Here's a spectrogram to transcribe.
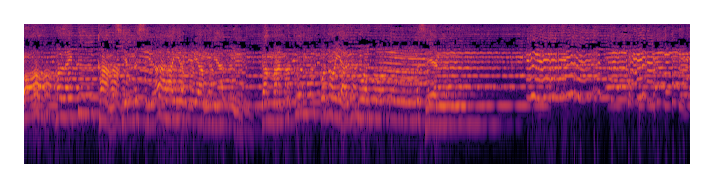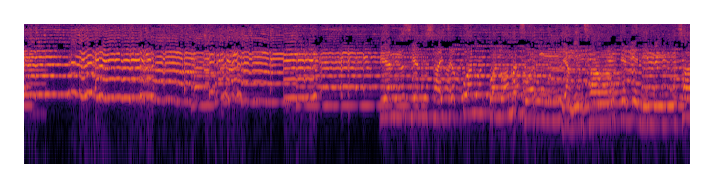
ก็มาเลยตื้อข้างเสียนเสียยังเปียงเมียกำมันเครื่องก็น้อยอย่าลืมห่วงตัวเสียน วนกวนหัวมัดส่วนอย่างนิ่มเศร้าเตียนเลียนนิ่มเศร้า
